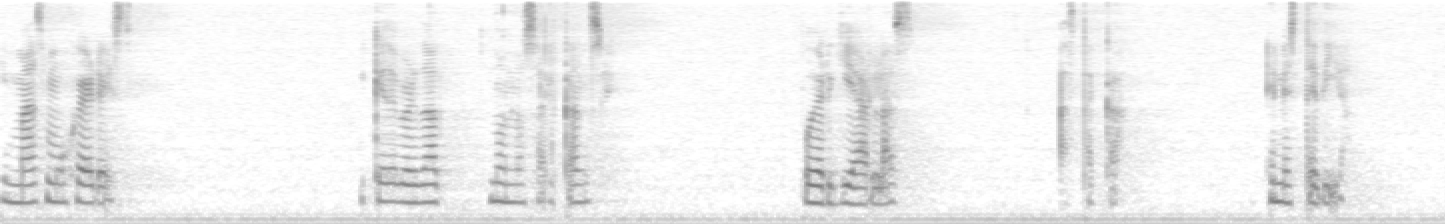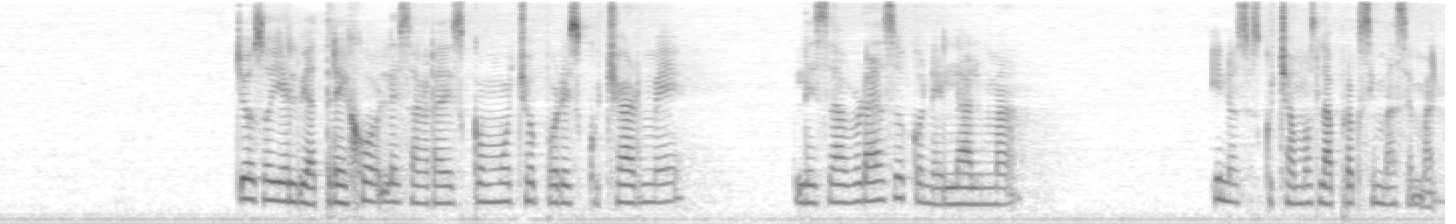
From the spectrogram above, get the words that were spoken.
y más mujeres y que de verdad no nos alcance poder guiarlas hasta acá, en este día. Yo soy Elvia Trejo, les agradezco mucho por escucharme, les abrazo con el alma y nos escuchamos la próxima semana.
